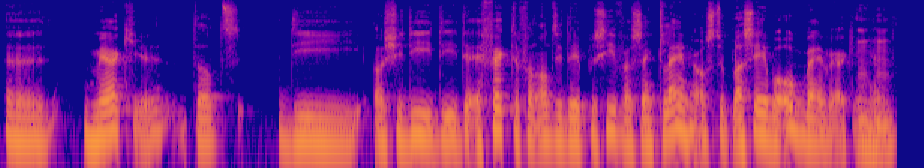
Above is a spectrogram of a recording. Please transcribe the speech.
eh, merk je dat die, als je die, die, de effecten van antidepressiva zijn kleiner als de placebo ook bijwerking Mhm. heeft.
